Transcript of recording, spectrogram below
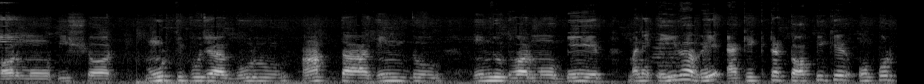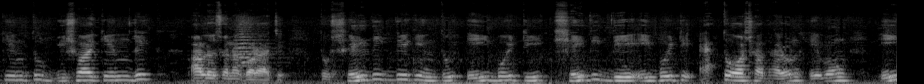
ধর্ম, ঈশ্বর, মূর্তি পূজা, গুরু, আত্মা, হিন্দু হিন্দু ধর্ম, বেদ মানে এইভাবে এক একটা টপিকের ওপর কিন্তু বিষয় কেন্দ্রিক আলোচনা করা আছে। তো সেই দিক দিয়ে কিন্তু এই বইটি, সেই দিক দিয়ে এই বইটি এত অসাধারণ এবং এই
